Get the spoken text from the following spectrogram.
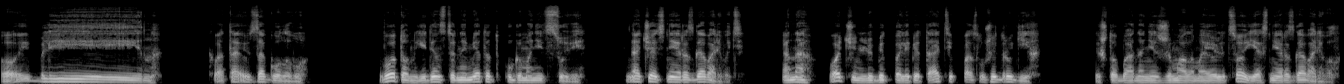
Ой, блин. Хватаюсь за голову. Вот он, единственный метод угомонить Суви. Начать с ней разговаривать. Она очень любит полепетать и послушать других. И чтобы она не сжимала мое лицо, я с ней разговаривал.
